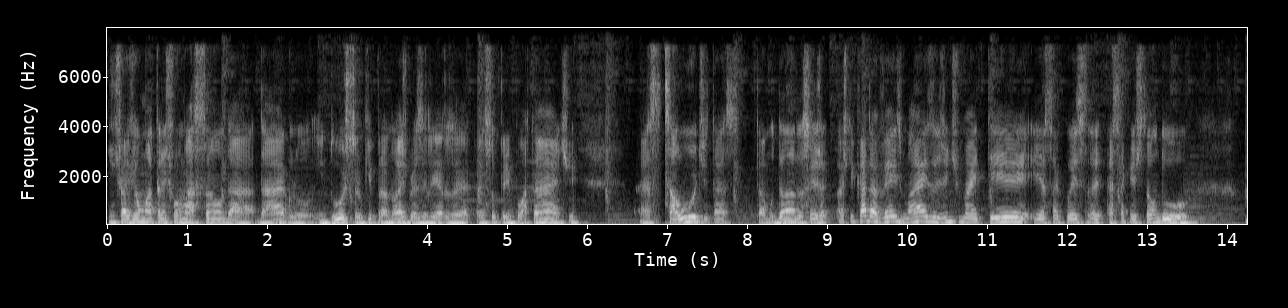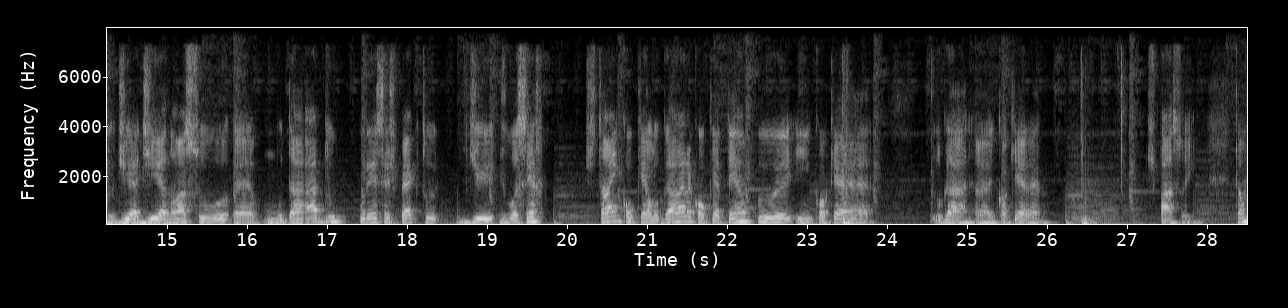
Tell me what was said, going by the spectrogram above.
A gente vai ver uma transformação da, da agroindústria, o que para nós brasileiros é, é, super importante. A saúde está tá mudando, ou seja, acho que cada vez mais a gente vai ter essa, coisa, essa questão do, do dia a dia nosso é, mudado por esse aspecto de, de você está em qualquer lugar, a qualquer tempo e em qualquer lugar, eh, em qualquer espaço aí. Então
